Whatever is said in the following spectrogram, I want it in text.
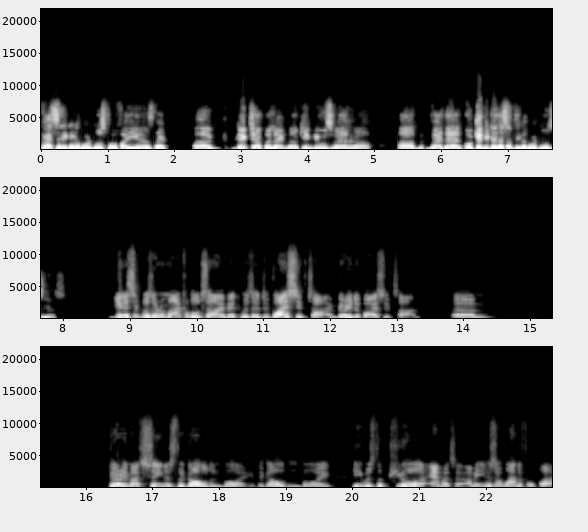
fascinated about those four five years that uh, greg chappell and uh, kim hughes were uh, were there oh can you tell us something about those years yes it was a remarkable time it was a divisive time very divisive time um, very much seen as the golden boy. The golden boy, he was the pure amateur. I mean, he was a wonderful player.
